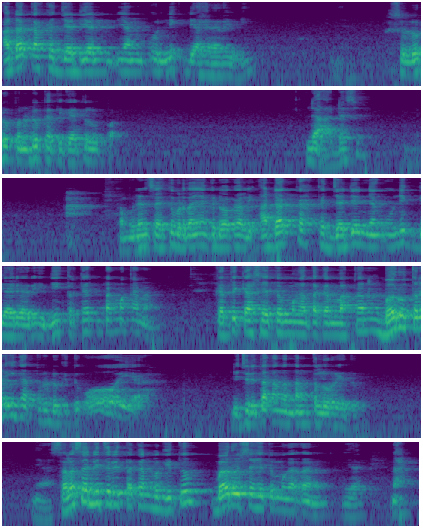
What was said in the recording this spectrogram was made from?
adakah kejadian yang unik di akhir hari ini? Seluruh penduduk ketika itu lupa. Tidak ada sih. Kemudian saya itu bertanya kedua kali, adakah kejadian yang unik di hari-hari ini terkait tentang makanan? Ketika saya itu mengatakan makanan, baru teringat penduduk itu, oh iya, diceritakan tentang telur itu. Ya, selesai diceritakan begitu, baru saya itu mengatakan, ya. Nah,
